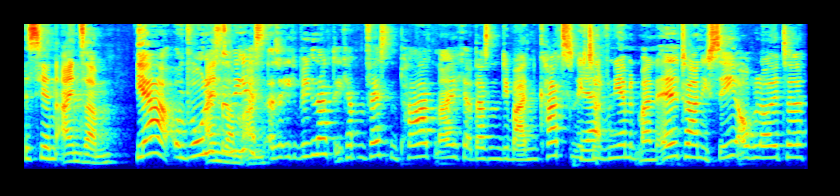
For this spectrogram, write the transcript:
bisschen einsam. Ja, obwohl es Einsam mich an. ist. Also ich, wie gesagt, ich habe einen festen Partner, ich, das sind die beiden Katzen, ich Ja. telefoniere mit meinen Eltern, ich sehe auch Leute.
